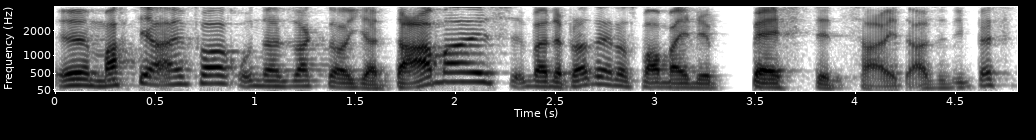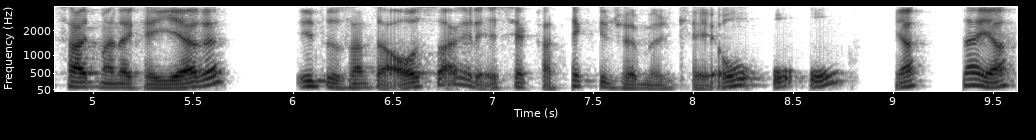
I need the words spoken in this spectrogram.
Äh, macht er einfach und dann sagt er, ja, damals bei der Bloodline, das war meine beste Zeit. Also die beste Zeit meiner Karriere. Interessante Aussage. Der ist ja gerade Tag Team Champion KO. Oh, oh. Ja, naja.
